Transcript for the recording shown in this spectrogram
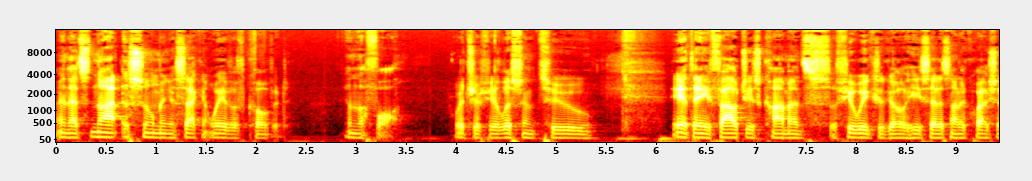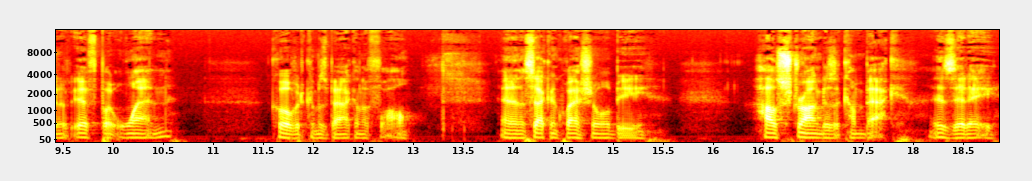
And that's not assuming a second wave of COVID in the fall, which, if you listen to Anthony Fauci's comments a few weeks ago, he said it's not a question of if, but when COVID comes back in the fall. And then the second question will be how strong does it come back? Is it a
